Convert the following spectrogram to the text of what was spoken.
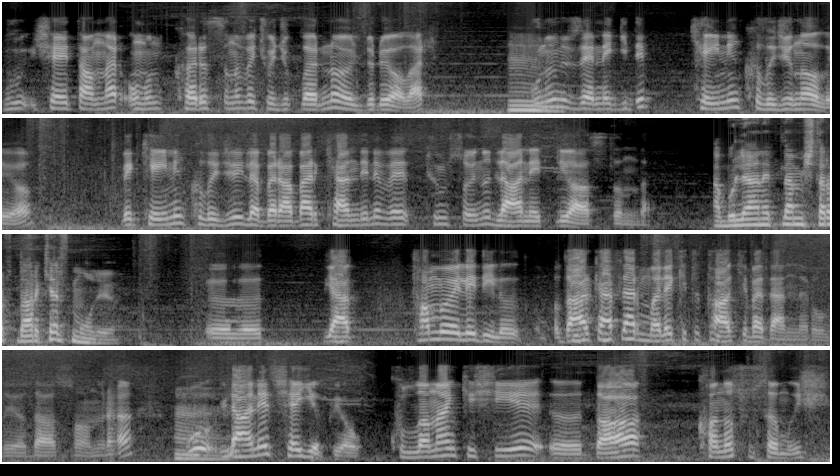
bu şeytanlar onun karısını ve çocuklarını öldürüyorlar. Hı. Bunun üzerine gidip Kane'in kılıcını alıyor. Ve Kane'in kılıcıyla beraber kendini ve tüm soyunu lanetliyor aslında. Ha, bu lanetlenmiş taraf Dark Elf mi oluyor? Ee, ya tam öyle değil. Dark Elf'ler Malekith'i takip edenler oluyor daha sonra. Ha. Bu lanet şey yapıyor. Kullanan kişiyi e, daha kana susamış,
